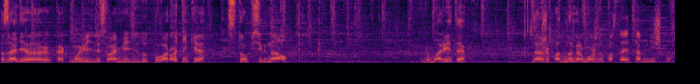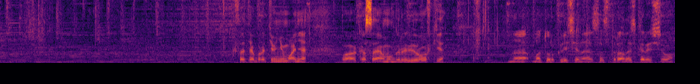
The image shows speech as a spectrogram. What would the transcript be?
Сзади, как мы видели с вами, идут поворотники, стоп-сигнал, габариты. Даже под номер можно поставить табличку. Кстати, обратим внимание по касаемо гравировки на мотор колесе, наверное, с этой стороны, скорее всего,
